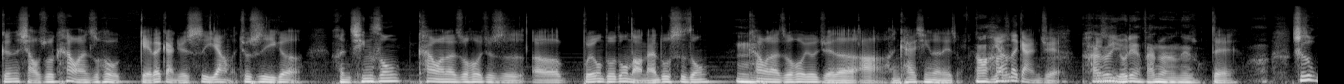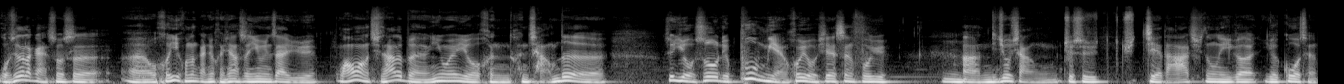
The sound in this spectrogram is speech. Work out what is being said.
跟小说看完之后给的感觉是一样的，就是一个很轻松，看完了之后就是呃不用多动脑，难度适中，嗯，看完了之后又觉得啊很开心的那种，一样然后一样的感觉。还是有点反转的那种。对，其实我最大的感受是，呃，我和易红的感觉很像是因为在于，往往其他的本因为有很很强的，就有时候你不免会有些胜负欲嗯啊，你就想就是去解答其中的一个一个过程。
